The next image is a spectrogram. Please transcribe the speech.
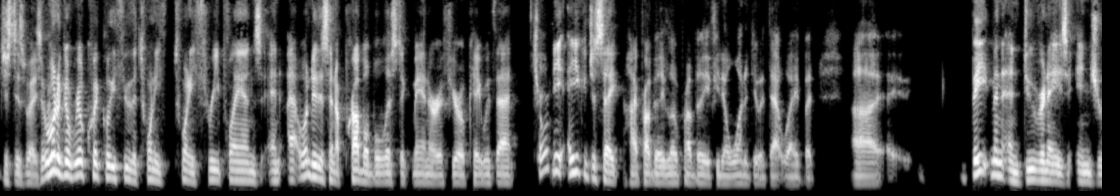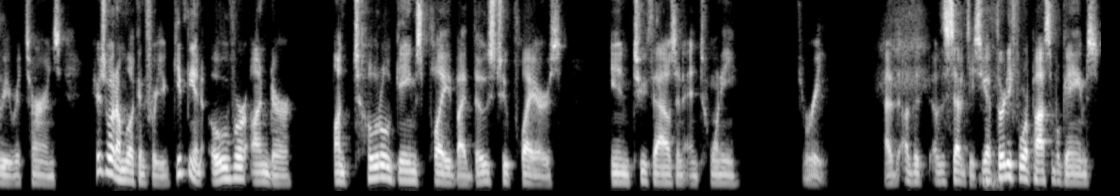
just his ways. I want to go real quickly through the 2023 plans, and I want to do this in a probabilistic manner if you're okay with that. Sure. Yeah, you could just say high probability, low probability if you don't want to do it that way. But uh, Bateman and Duvernay's injury returns. Here's what I'm looking for you. Give me an over under on total games played by those two players in 2023 of of the of the 70s. You got 34 possible games.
